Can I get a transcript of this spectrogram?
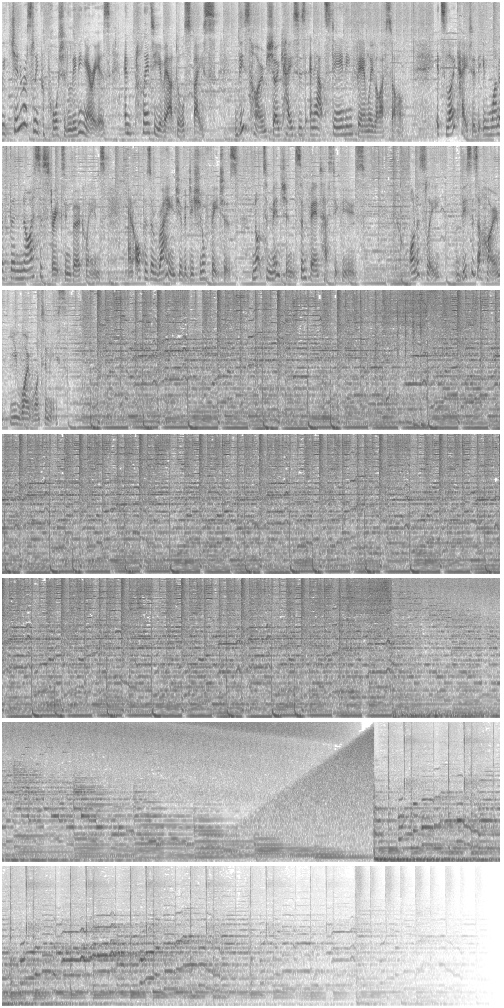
With generously proportioned living areas and plenty of outdoor space. This home showcases an outstanding family lifestyle. It's located in one of the nicest streets in Bourkelands and offers a range of additional features, not to mention some fantastic views. Honestly, this is a home you won't want to miss.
